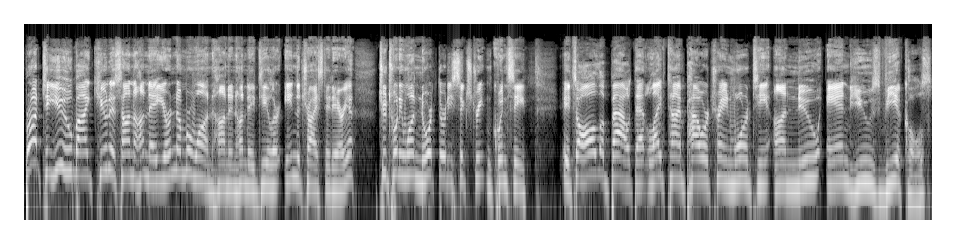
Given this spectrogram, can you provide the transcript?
Brought to you by Kunes Honda Hyundai, your number one Honda and Hyundai dealer in the tri-state area. 221 North 36th Street in Quincy. It's all about that lifetime powertrain warranty on new and used vehicles.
